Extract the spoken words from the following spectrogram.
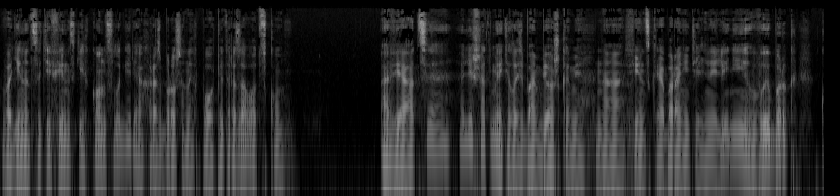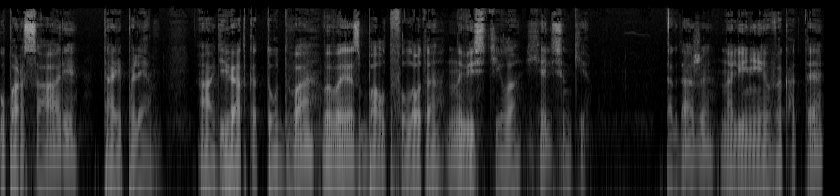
в 11 финских концлагерях, разбросанных по Петрозаводску. Авиация лишь отметилась бомбежками на финской оборонительной линии Выборг, Купарсааре, Тайполе, а девятка Ту-2 ВВС Балтфлота навестила Хельсинки. Тогда же на линии ВКТ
